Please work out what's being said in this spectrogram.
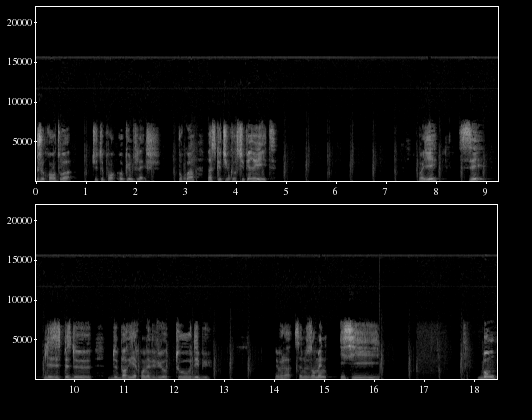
je crois en toi, tu te prends aucune flèche. Pourquoi? Parce que tu cours super vite. Voyez, c'est les espèces de, barrières qu'on avait vues au tout début. Et voilà, ça nous emmène ici. Bon,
